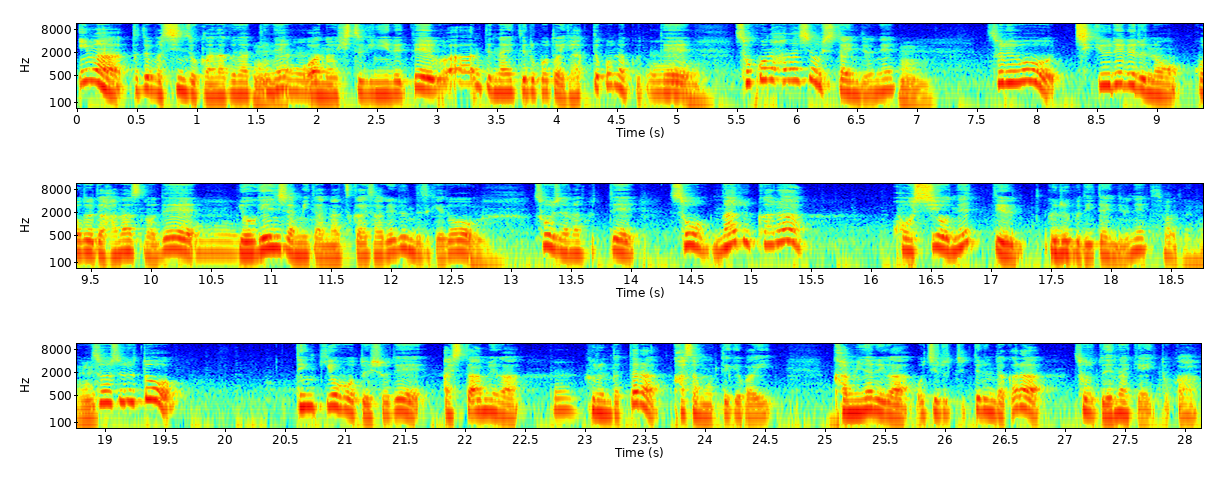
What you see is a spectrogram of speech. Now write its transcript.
今例えば親族が亡くなってね、うん。あの棺に入れてわーんって泣いてることはやってこなくって、うん。そこの話をしたいんだよね。うん。それを地球レベルのことで話すので、うん。預言者みたいな扱いされるんですけど、うん。そうじゃなくてそうなるからこうしようねっていうグループで言いたいんだよね。そうだよね。そうすると天気予報と一緒で明日雨がうん。降るんだったら傘持っていけばいい。雷が落ちるって言ってるんだから外出なきゃいいとか、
